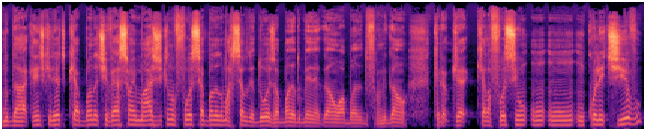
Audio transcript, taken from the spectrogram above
mudar, que a gente queria que a banda tivesse uma imagem que não fosse a banda do Marcelo D2, a banda do Benegão, a banda do Formigão, que, que, que ela fosse um, um, um coletivo.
